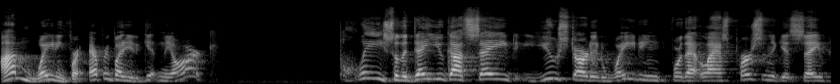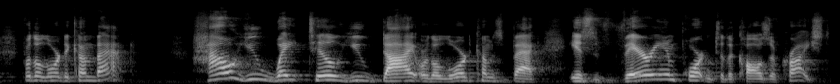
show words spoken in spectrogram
I'm waiting for everybody to get in the ark. Please. So the day you got saved, you started waiting for that last person to get saved for the Lord to come back. How you wait till you die or the Lord comes back is very important to the cause of Christ.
